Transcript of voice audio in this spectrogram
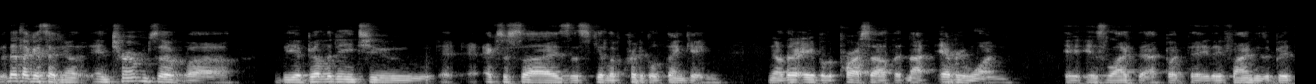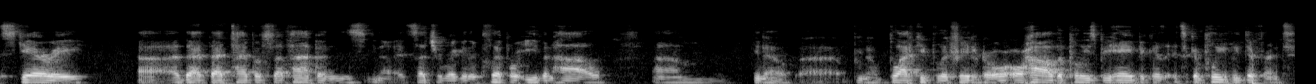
that's like I said, you know, in terms of uh, the ability to exercise the skill of critical thinking, you know, they're able to parse out that not everyone is like that, but they, they find it a bit scary uh, that that type of stuff happens, you know, at such a regular clip, or even how um, you know, uh, you know, black people are treated, or, or how the police behave, because it's a completely different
